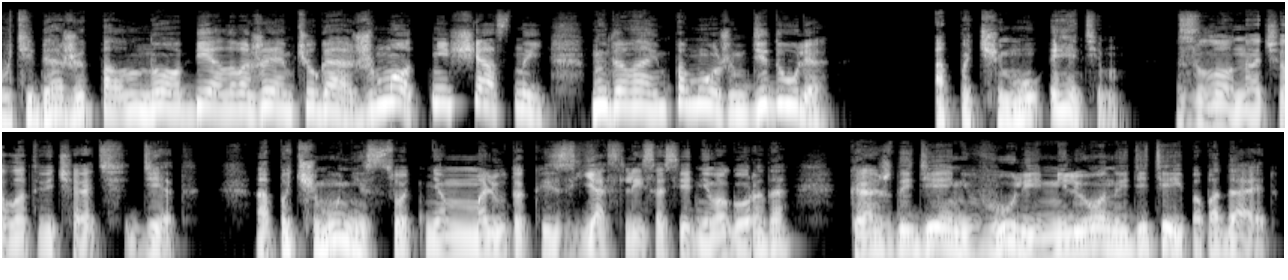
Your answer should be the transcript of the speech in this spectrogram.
«У тебя же полно белого жемчуга, жмот несчастный! Ну давай им поможем, дедуля!» «А почему этим?» — зло начал отвечать дед. А почему не сотням малюток из яслей соседнего города? Каждый день в улей миллионы детей попадают.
